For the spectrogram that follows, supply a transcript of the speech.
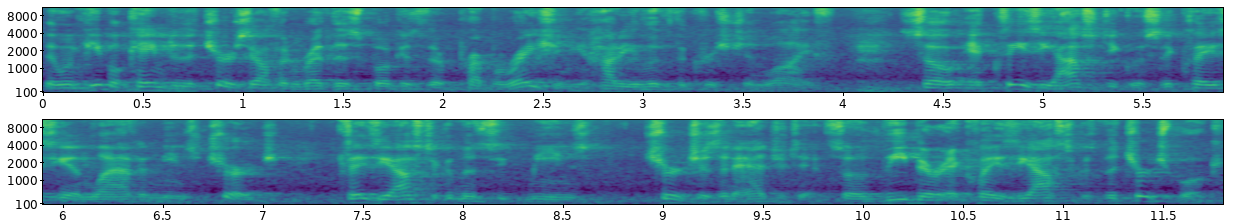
that when people came to the church they often read this book as their preparation how do you live the christian life so ecclesiasticus ecclesia in latin means church ecclesiasticus means church as an adjective so liber ecclesiasticus the church book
